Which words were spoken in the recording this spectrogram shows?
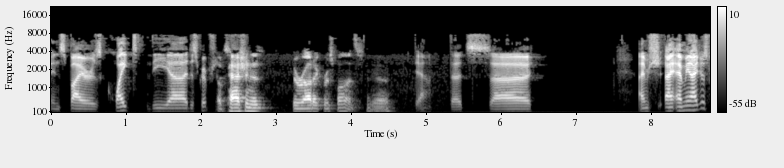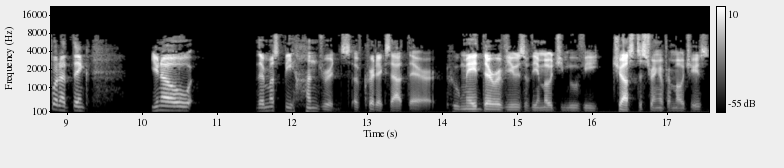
inspires quite the uh, a passionate, erotic response. Yeah. That's. Uh, I'm. Sh- I, I mean, I just want to think. You know, there must be hundreds of critics out there who made their reviews of the Emoji Movie just a string of emojis,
